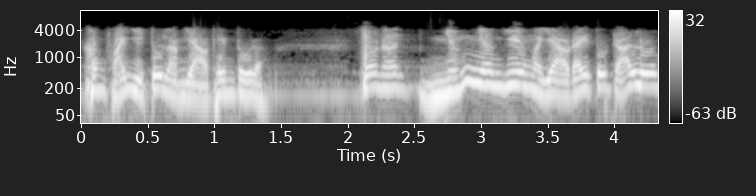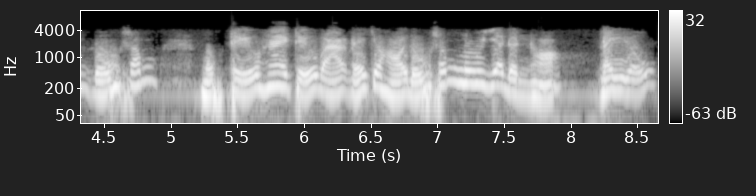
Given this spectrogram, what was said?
Không phải vì tôi làm giàu thêm tôi đâu. Cho nên, những nhân viên mà vào đây tôi trả lương đủ sống một triệu, hai triệu bạc để cho họ đủ sống nuôi gia đình họ, đầy đủ.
